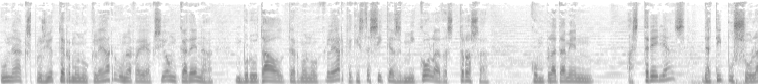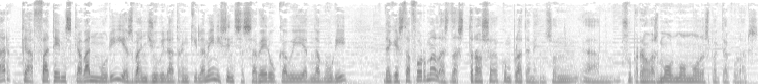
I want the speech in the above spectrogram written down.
una explosió termonuclear, una reacció en cadena brutal termonuclear, que aquesta sí que es micola, destrossa completament estrelles de tipus solar que fa temps que van morir i es van jubilar tranquil·lament i sense saber-ho que havien de morir d'aquesta forma les destrossa completament. Són eh, supernoves molt, molt, molt espectaculars.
